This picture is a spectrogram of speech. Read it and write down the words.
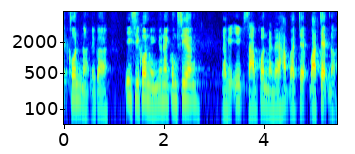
7คนเนาะแล้วก็อีก4คนก็อยู่ในกลุ่มเสี่ยง แล้วก็อีก3คนแมันได้รับบาดเจ็บบาดเจ็บเนาะ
